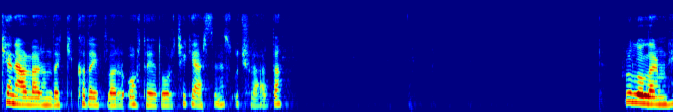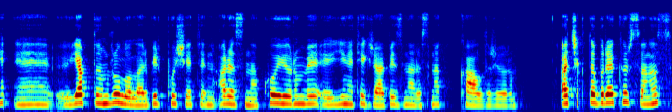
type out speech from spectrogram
Kenarlarındaki kadayıfları ortaya doğru çekerseniz uçlarda Rulolarımın e, yaptığım ruloları bir poşetin arasına koyuyorum ve e, yine tekrar bezin arasına kaldırıyorum. Açıkta bırakırsanız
